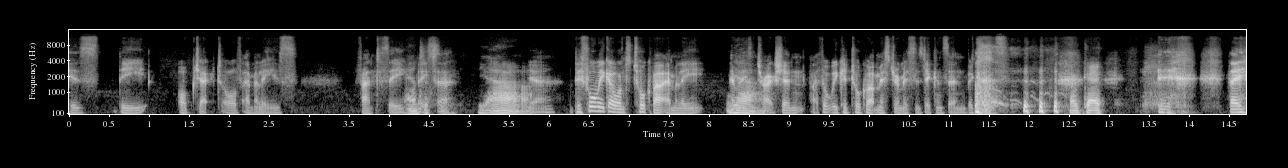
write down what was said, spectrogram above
is the object of emily's fantasy, Fantasy. later Yeah. yeah before we go on to talk about emily emily's Yeah. interaction i thought we could talk about mr and mrs dickinson because okay. they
